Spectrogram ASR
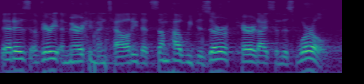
That is a very American mentality that somehow we deserve paradise in this world.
